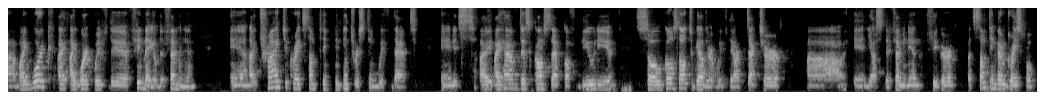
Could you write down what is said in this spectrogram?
uh, my work, I, I work with the female, the feminine, and I try to create something interesting with that. And it's, I, I have this concept of beauty so goes all together with the architecture uh, and yes, the feminine figure, but something very graceful.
